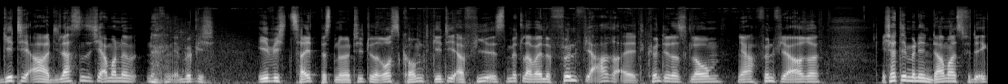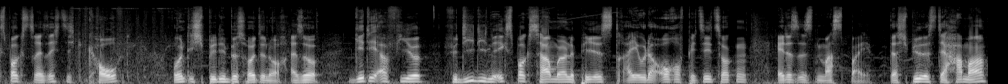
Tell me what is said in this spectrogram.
GTA, die lassen sich aber eine, wirklich ewig Zeit, bis ein neuer Titel rauskommt. GTA 4 ist mittlerweile 5 Jahre alt. Könnt ihr das glauben? Ja, 5 Jahre. Ich hatte mir den damals für die Xbox 360 gekauft und ich spiele den bis heute noch. Also GTA 4, für die, die eine Xbox haben oder eine PS3 oder auch auf PC zocken, ey, das ist ein Must-Buy. Das Spiel ist der Hammer.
